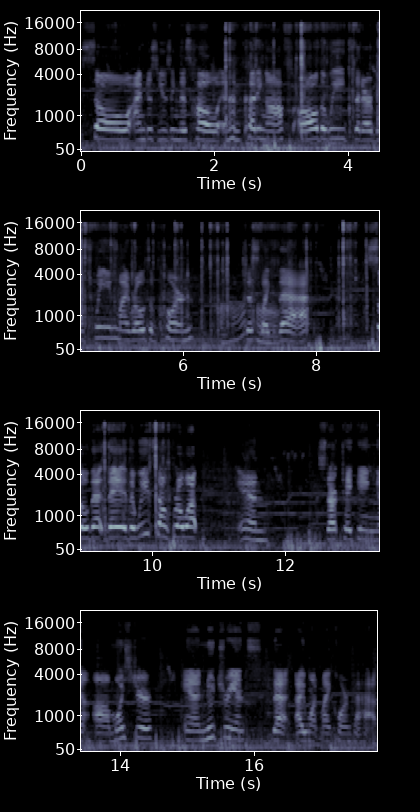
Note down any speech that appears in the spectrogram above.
So I'm just using this hoe and I'm cutting off all the weeds that are between my rows of corn, just like Ah. that. So that they the weeds don't grow up and start taking uh, moisture and nutrients that I want my corn to have.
